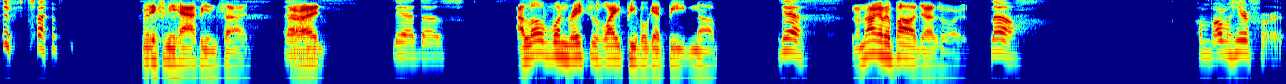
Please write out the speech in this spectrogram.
Every time. makes me happy inside. All right. Yeah, it does. I love when racist white people get beaten up. Yeah. I'm not gonna apologize for it. No. I'm I'm here for it.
